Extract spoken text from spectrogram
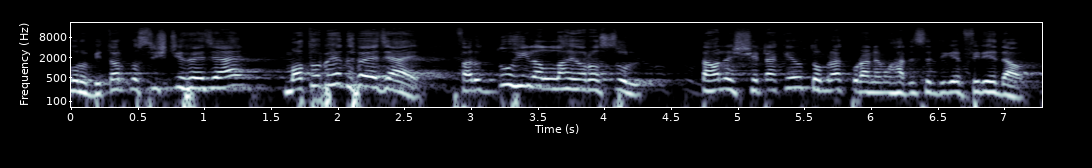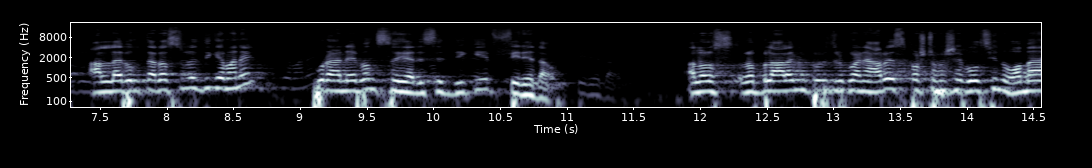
কোনো বিতর্ক সৃষ্টি হয়ে যায়, মতভেদ হয়ে যায় ফারুদ্দুহিল আল্লাহ রসুল, তাহলে সেটাকেও তোমরা কোরআন এবং হাদিসের দিকে ফিরিয়ে দাও। আল্লাহ এবং তার রসুলের দিকে মানে কোরআন এবং সৈয়াদিসের দিকে ফিরে দাও। আল্লাহ রব আলমিন পবিত্র কোরআনে আরও স্পষ্ট ভাষায় বলছেন ওমা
